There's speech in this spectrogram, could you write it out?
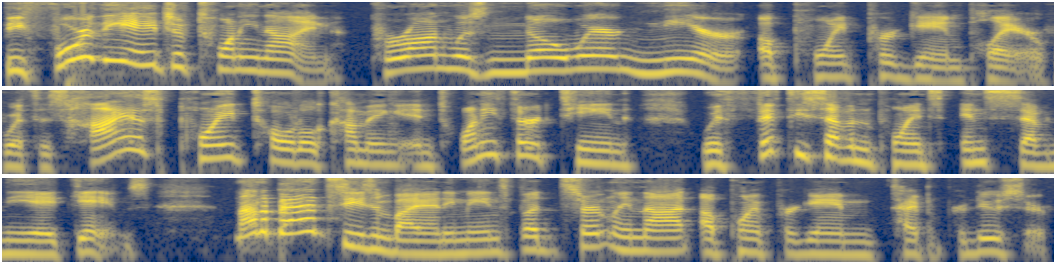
Before the age of 29, Perron was nowhere near a point per game player, with his highest point total coming in 2013 with 57 points in 78 games. Not a bad season by any means, but certainly not a point per game type of producer.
